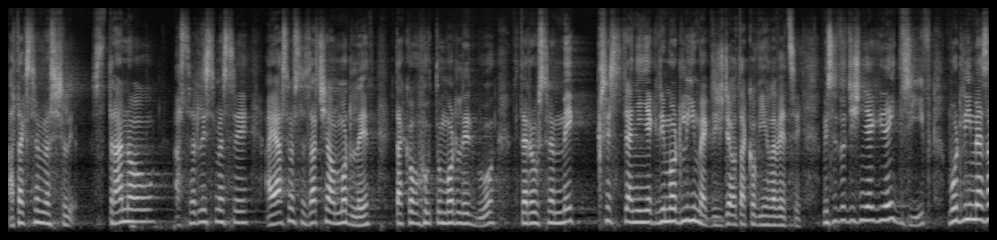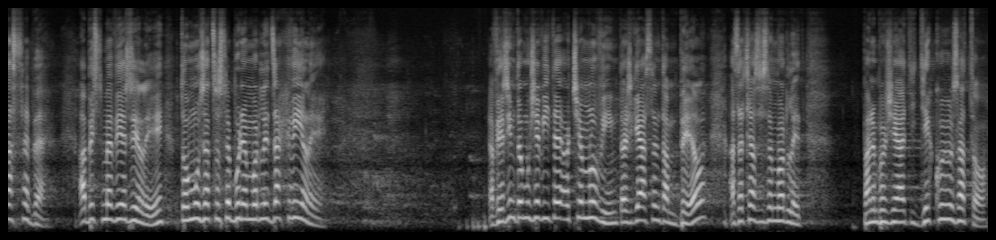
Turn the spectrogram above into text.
A tak jsme šli stranou a sedli jsme si a já jsem se začal modlit takovou tu modlitbu, kterou se my křesťani někdy modlíme, když jde o takovéhle věci. My se totiž někdy nejdřív modlíme za sebe, aby jsme věřili tomu, za co se bude modlit za chvíli. Já věřím tomu, že víte, o čem mluvím, takže já jsem tam byl a začal jsem se modlit. Pane Bože, já ti děkuju za to,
